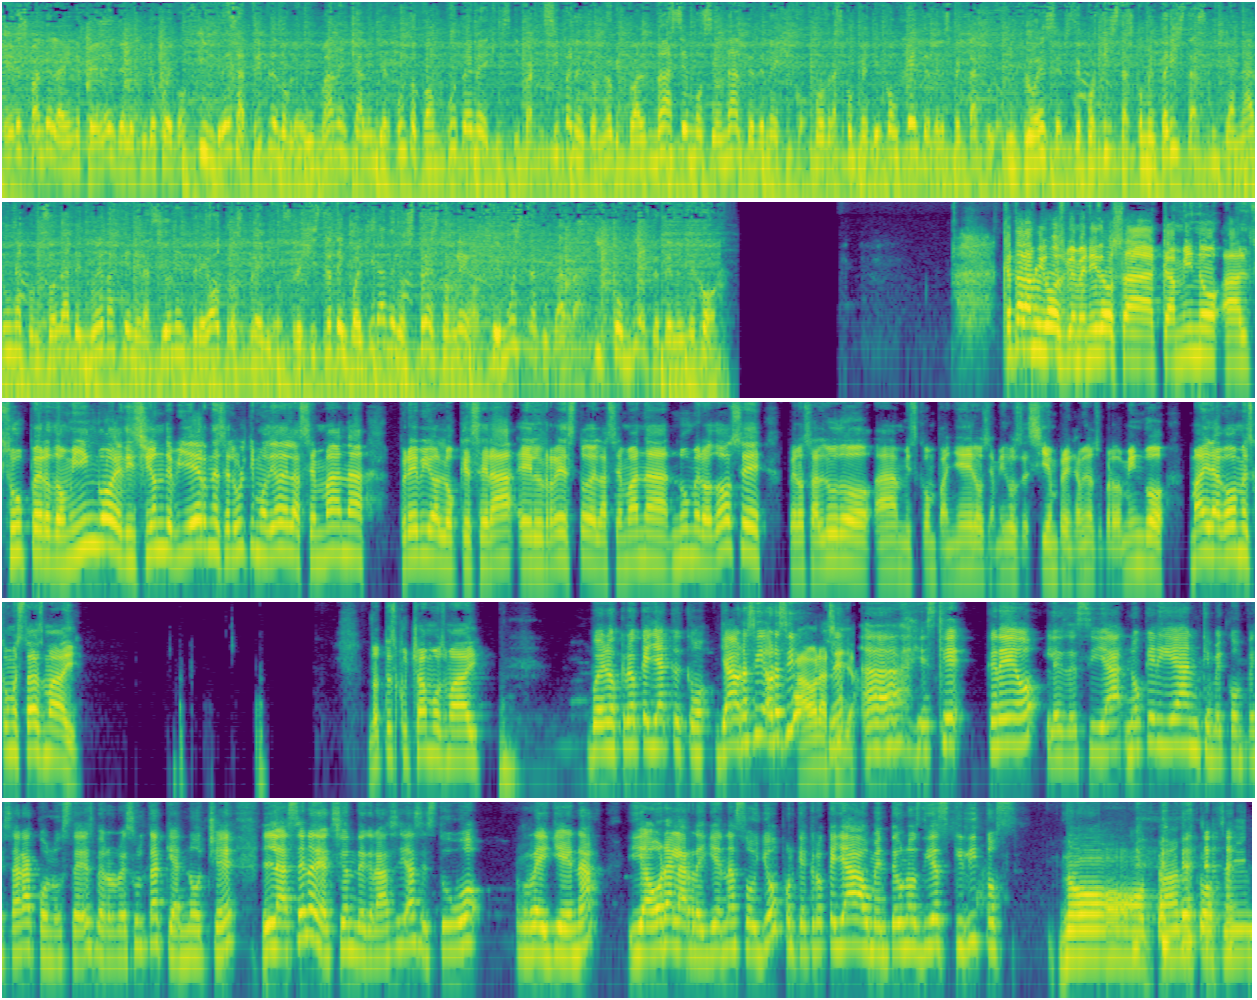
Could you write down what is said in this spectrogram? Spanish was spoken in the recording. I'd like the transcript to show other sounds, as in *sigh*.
¿Eres fan de la NFL y de los videojuegos? Ingresa a www.maddenchallenger.com.mx y participa en el torneo virtual más emocionante de México. Podrás competir con gente del espectáculo, influencers, deportistas, comentaristas y ganar una consola de nueva generación entre otros premios. Regístrate en cualquiera de los tres torneos, demuestra tu garra y conviértete en el mejor. ¿Qué tal amigos? Bienvenidos a Camino al Super Domingo, edición de viernes, el último día de la semana previo a lo que será el resto de la semana número 12, pero saludo a mis compañeros y amigos de siempre en Camino al Super Domingo. Mayra Gómez, ¿cómo estás, May? No te escuchamos, May. Bueno, creo que ya, ya, ahora sí, ahora sí. Ahora sí, ya. Ay, es que creo, les decía, no querían que me confesara con ustedes, pero resulta que anoche la cena de acción de gracias estuvo rellena y ahora la rellena soy yo porque creo que ya aumenté unos 10 kilitos. No, tanto *laughs* así.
